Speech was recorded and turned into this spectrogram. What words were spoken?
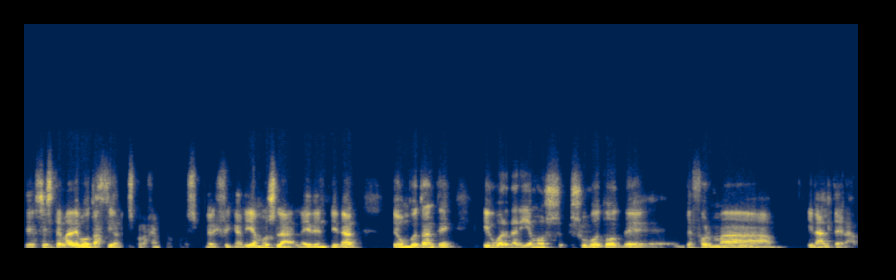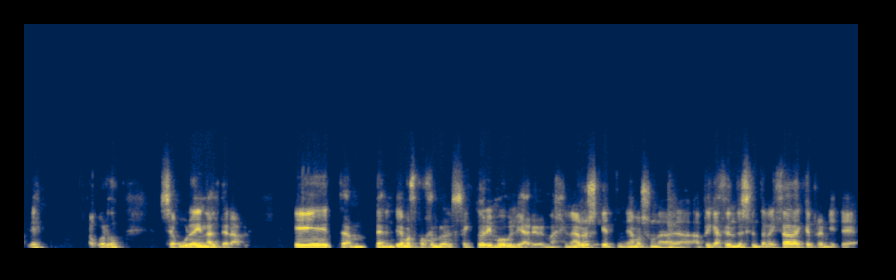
de, sistema de votaciones, por ejemplo, pues verificaríamos la, identidad de un votante y guardaríamos su voto de, de forma inalterable, ¿de acuerdo? Segura e inalterable. Eh, tendríamos, por ejemplo, el sector inmobiliario. Imaginaros que tendríamos una aplicación descentralizada que permite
